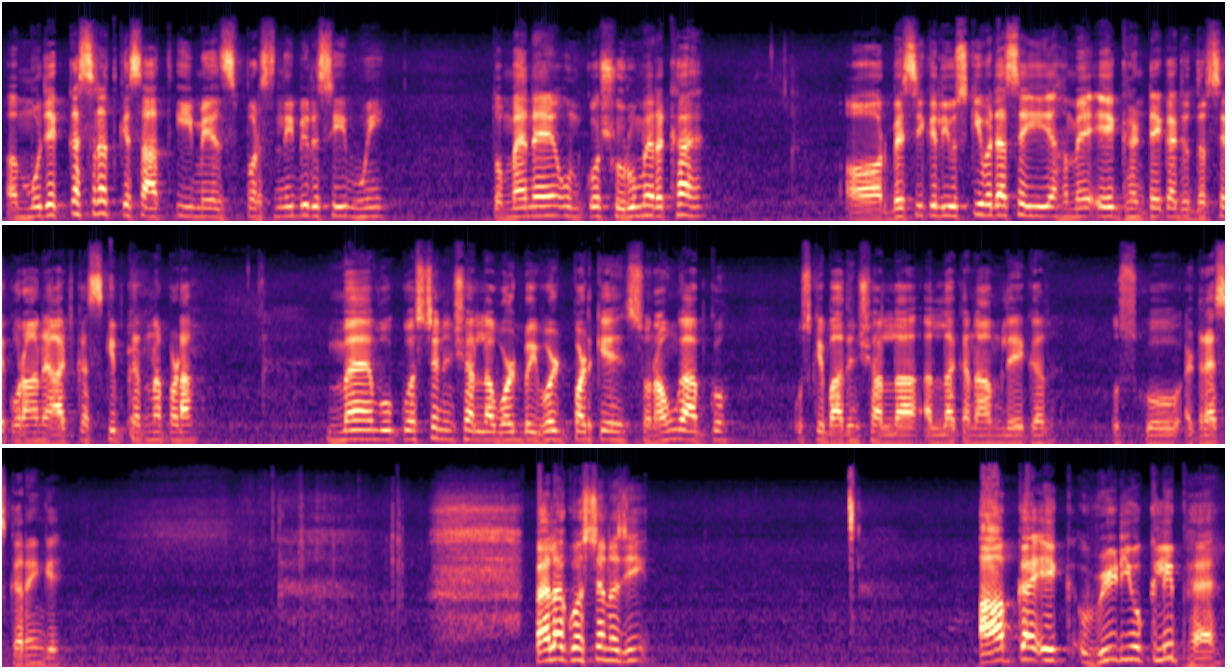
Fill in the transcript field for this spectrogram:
مجھے کثرت کے ساتھ ای میلز پرسنلی بھی ریسیو ہوئیں۔ تو میں نے ان کو شروع میں رکھا ہے۔ اور بیسیکلی اس کی وجہ سے ہی ہمیں ایک گھنٹے کا جو درس قرآن ہے، آج کا سکپ کرنا پڑا۔ میں وہ کوشچن انشاءاللہ ورڈ بائی ورڈ پڑھ کے سناؤں گا آپ کو۔ اس کے بعد انشاءاللہ اللہ کا نام لے کر اس کو ایڈریس کریں گے۔ پہلا کوشچن ہے جی آپ کا ایک ویڈیو کلپ ہے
